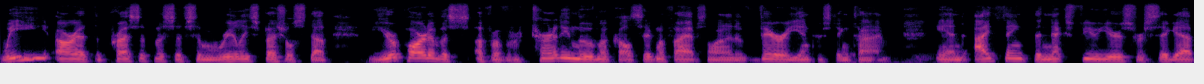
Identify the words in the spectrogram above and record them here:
we are at the precipice of some really special stuff you're part of a, of a fraternity movement called Sigma Phi Epsilon at a very interesting time. And I think the next few years for SIGEP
